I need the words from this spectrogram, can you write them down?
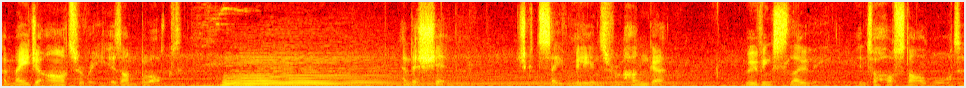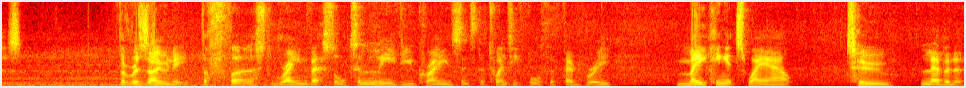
a major artery is unblocked. And a ship, which could save millions from hunger, moving slowly into hostile waters. The Razoni, the first grain vessel to leave Ukraine since the 24th of February, making its way out to Lebanon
